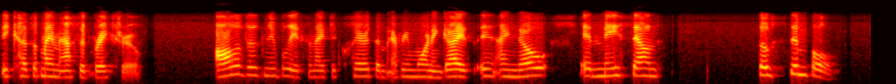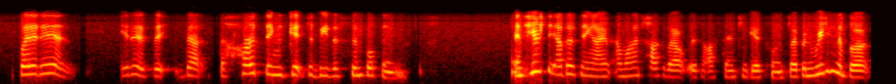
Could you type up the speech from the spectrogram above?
because of my massive breakthrough. All of those new beliefs, and I declared them every morning. Guys, I know it may sound so simple, but it is. It is. That the hard things get to be the simple things. And here's the other thing I, I want to talk about with authentic influence. I've been reading the book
